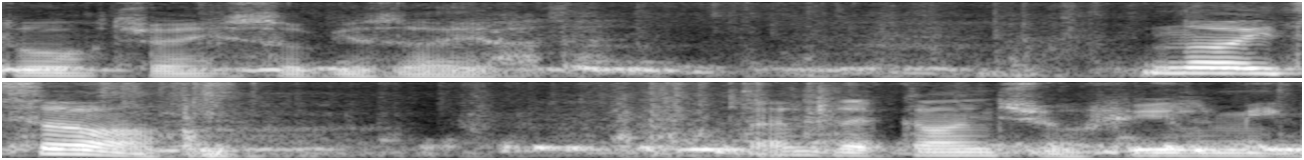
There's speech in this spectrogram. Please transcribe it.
tu część sobie zajada. No i co? Będę kończył filmik.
